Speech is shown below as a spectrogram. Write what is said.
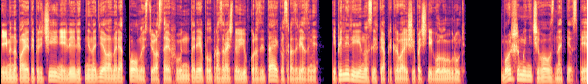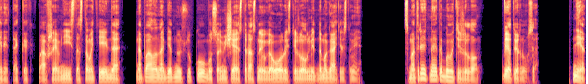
Именно по этой причине Лилит не надела наряд полностью, оставив в инвентаре полупрозрачную юбку-разлетайку с разрезами и пелерину, слегка прикрывающую почти голову грудь. Больше мы ничего узнать не успели, так как впавшая вниз Тостоматильда напала на бедную суккубу, совмещая страстные уговоры с тяжелыми домогательствами. Смотреть на это было тяжело. Я отвернулся. Нет,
